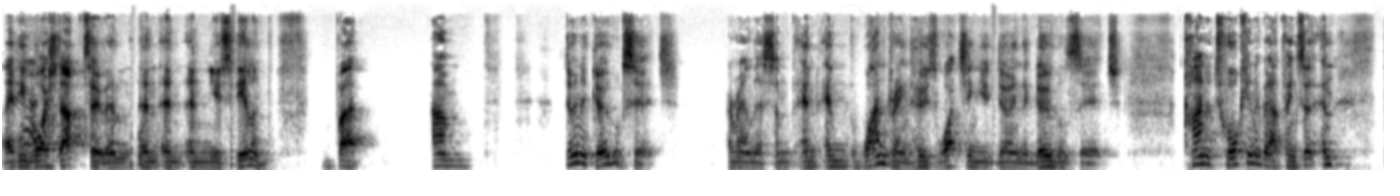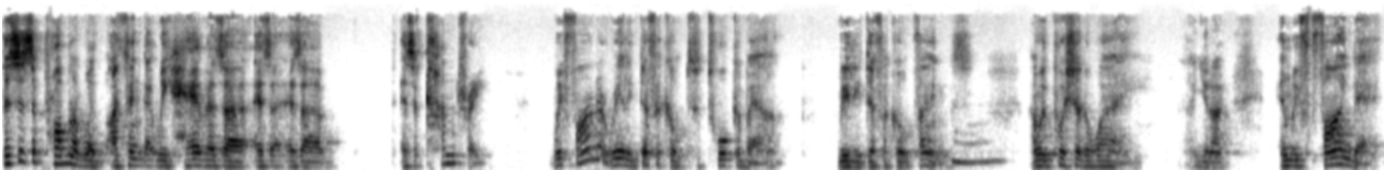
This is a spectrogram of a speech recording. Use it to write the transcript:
that he yeah. washed up to in, in, in, in New Zealand. But um, doing a Google search around this and, and, and wondering who's watching you doing the Google search, kind of talking about things. And this is a problem with I think that we have as a as a as a as a country. We find it really difficult to talk about really difficult things, mm. and we push it away. You know, and we find that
